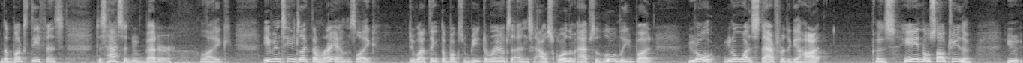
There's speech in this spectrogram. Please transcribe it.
the Bucks defense just has to do better. Like even teams like the Rams, like do I think the Bucks will beat the Rams and outscore them? Absolutely, but you don't you don't want Stafford to get hot because he ain't no slouch either. You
